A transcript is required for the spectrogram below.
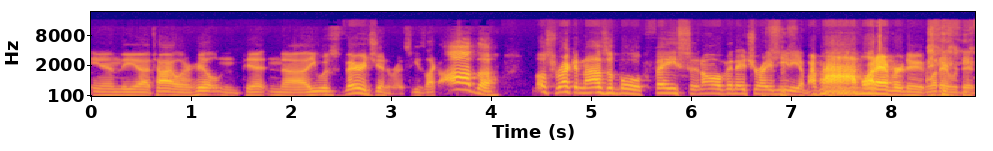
in the uh, Tyler Hilton pit, and uh, he was very generous. He's like, "Ah, oh, the most recognizable face in all of NHRA media." ah, whatever, dude. Whatever, dude.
